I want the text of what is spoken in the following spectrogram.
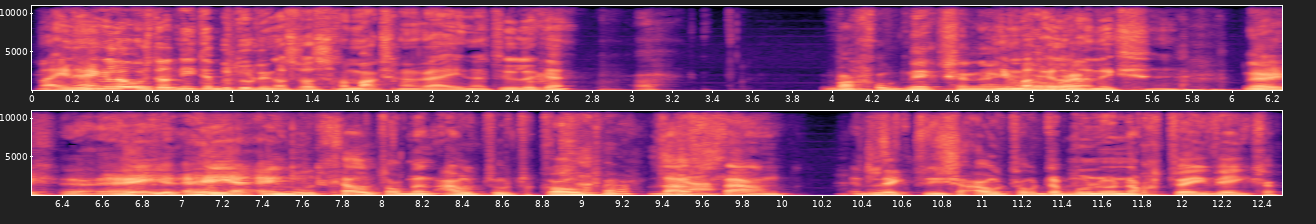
Maar in Hengelo is dat niet de bedoeling als we als Max gaan rijden natuurlijk, hè? Je mag ook niks in Hengelo, Je mag helemaal hè? niks. Nee. Heb je eindelijk geld om een auto te kopen? Laat ja. staan. Een elektrische auto, daar moeten we nog twee weken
